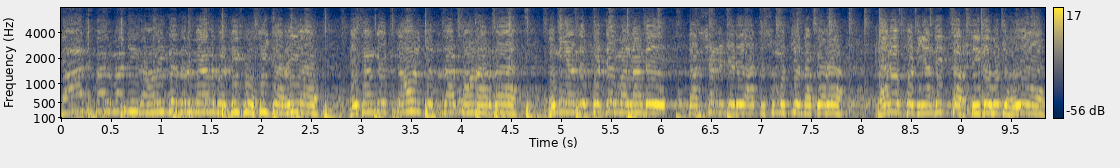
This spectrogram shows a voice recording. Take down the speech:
ਬਾਜ ਪਹਿਲਵਾਨ ਜੀ ਰੌਣੀ ਦੇ ਦਰਮਿਆਨ ਵੱਡੀ ਕੁਸ਼ਤੀ ਚੱਲ ਰਹੀ ਹੈ। ਦੇਖਾਂਗੇ ਕੌਣ ਜਿੱਤਦਾ ਕੌਣ ਹਾਰਦਾ ਹੈ। ਦੁਨੀਆ ਦੇ ਵੱਡੇ ਮੱਲਾਂ ਦੇ ਦਰਸ਼ਨ ਜਿਹੜੇ ਅੱਜ ਸਮੁੱਚੇ ਨਗਰ ਖੈਰੋ ਪੱਟੀਆਂ ਦੀ ਧਰਤੀ ਦੇ ਵਿੱਚ ਹੋਏ ਆ।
